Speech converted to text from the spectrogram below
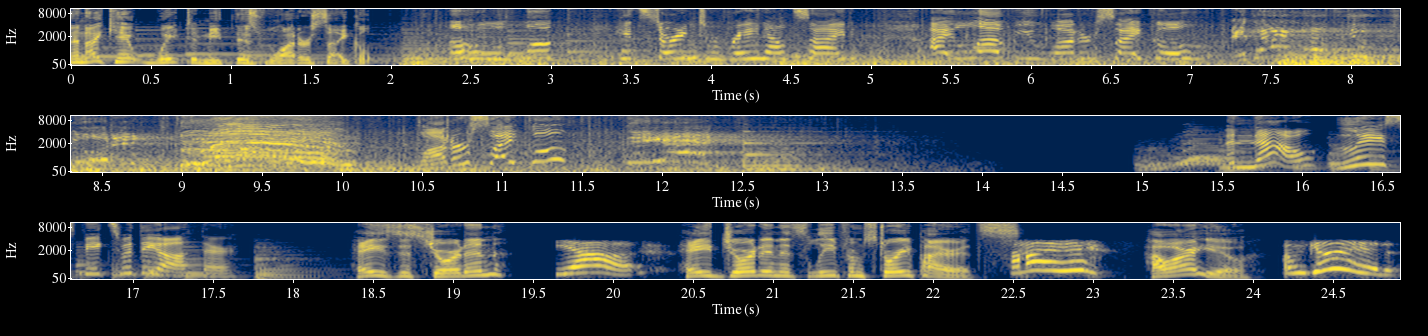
And I can't wait to meet this water cycle. Oh, look, it's starting to rain outside. I love you, water cycle. And I love you, Jordan. Ah! Water cycle? Yeah. And now, Lee speaks with the author. Hey, is this Jordan? Yeah. Hey, Jordan, it's Lee from Story Pirates. Hi. How are you? I'm good.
